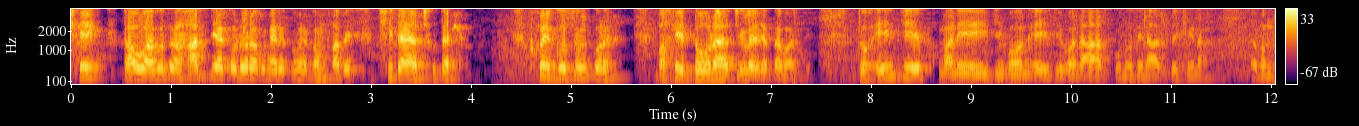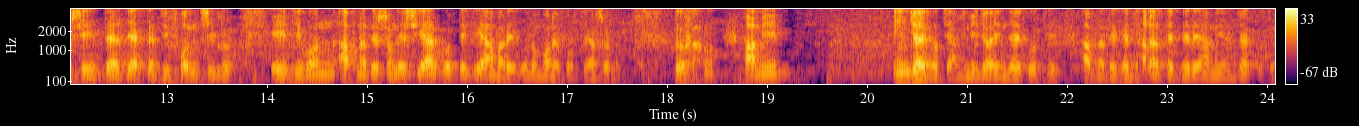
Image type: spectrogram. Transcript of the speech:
সেই কাউয়া গোসল হাত দিয়ে কোনো রকম এরকম এরকম ভাবে ছিটায় ছুটায় ওই গোসল করে বাড়ি দৌড়া চলে যেতাম আর কি। তো এই যে মানে এই জীবন এই জীবন আর কোনোদিন আসবে কিনা এবং সেইটা যে একটা জীবন ছিল, এই জীবন আপনাদের সঙ্গে শেয়ার করতে গিয়ে আমার এগুলো মনে পড়ছে আসলে। তো আমি এনজয় করছি, আমি নিজেও এনজয় করছি। আপনাদেরকে জানাতে পেরে আমি এনজয় করছি।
